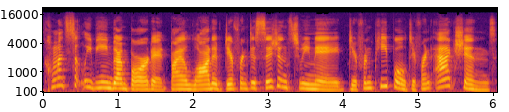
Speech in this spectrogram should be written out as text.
constantly being bombarded by a lot of different decisions to be made, different people, different actions,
